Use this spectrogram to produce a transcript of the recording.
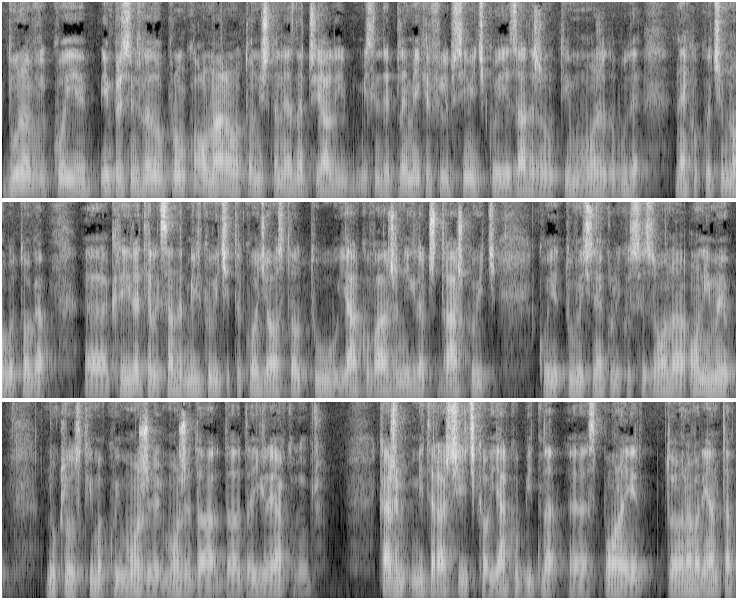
Dunav koji je impresivno izgledao u prvom kolu, naravno to ništa ne znači, ali mislim da je playmaker Filip Simić koji je zadržan u timu može da bude neko ko će mnogo toga e, kreirati. Aleksandar Miljković je takođe ostao tu, jako važan igrač Drašković koji je tu već nekoliko sezona. Oni imaju nukleus tima koji može, može da, da, da igra jako dobro. Kažem, Mita Raščević kao jako bitna e, spona, jer to je ona varijanta,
